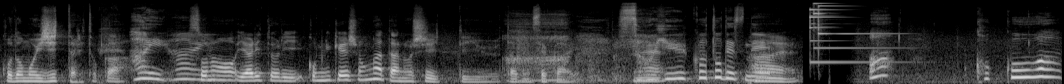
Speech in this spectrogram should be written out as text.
子供いじったりとか、はいはい。そのやり取りコミュニケーションが楽しいっていう多分世界。ですそうね。いうことですね、はい、あここは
